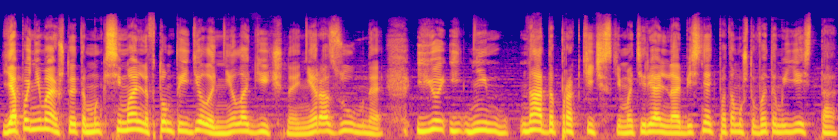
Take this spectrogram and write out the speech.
Я понимаю, что это максимально в том-то и дело нелогичное, неразумное. Ее и не надо практически материально объяснять, потому что в этом и есть та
